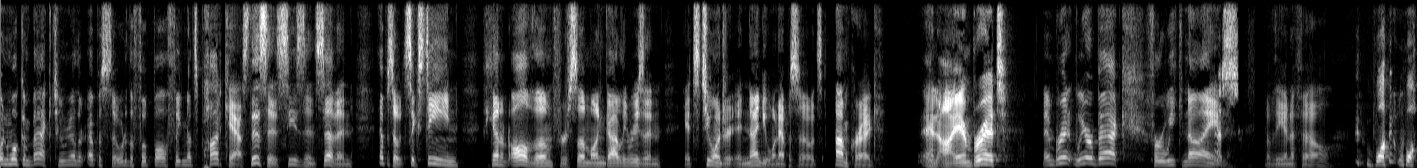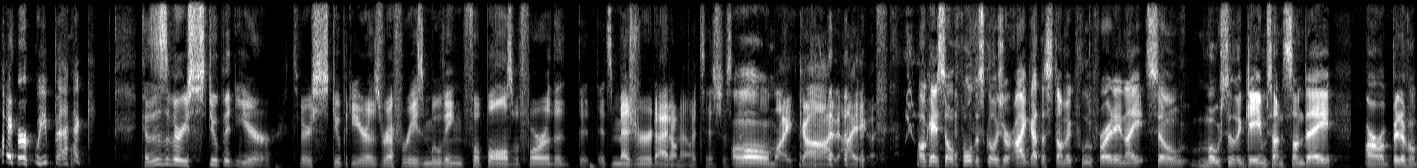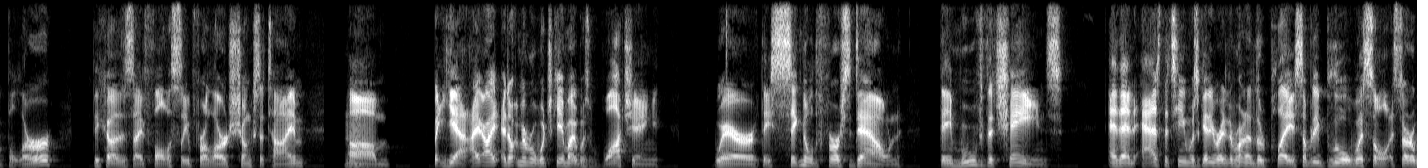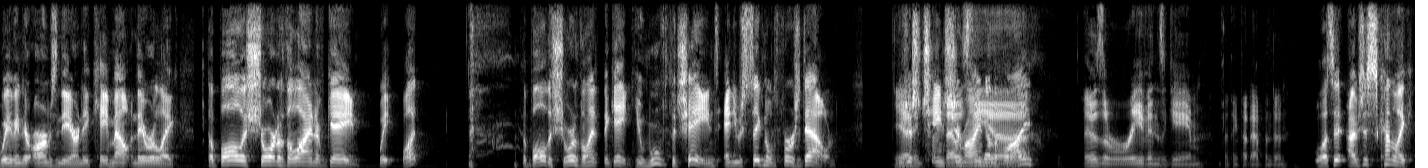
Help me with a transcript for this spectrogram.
Hello and welcome back to another episode of the Football Fig Nuts podcast. This is season 7, episode 16. If you counted all of them for some ungodly reason, it's 291 episodes. I'm Craig. And I am Britt. And Britt, we are back for week 9 Yes. of the NFL. Why why are we back? Because this is a very stupid year. It's a very stupid year. There's referees moving footballs before the, it's measured. I don't know. It's it's just Oh my god. I Okay, so full disclosure, I got the stomach flu Friday night, so most of the games on Sunday are a bit of a blur because I'd fall asleep for large chunks of time. Mhm. Um but yeah, I I don't remember which game I was watching where they signaled first down, they moved the chains, and then as the team was getting ready to run another play, somebody blew a whistle and started waving their arms in the air, and they came out and they were like, "The ball is short of the line of gain." Wait, what? the ball is short of the line of gain. You moved the chains and you signaled first down. Yeah, I just changed your mind on the fly? uh, It was a Ravens game. I think that happened in. Was it? I was just kind of like,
